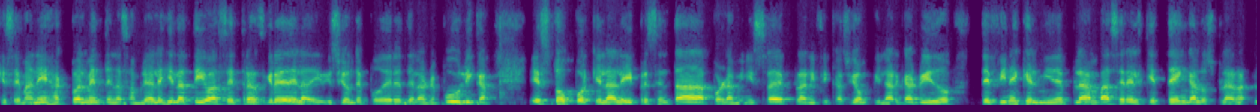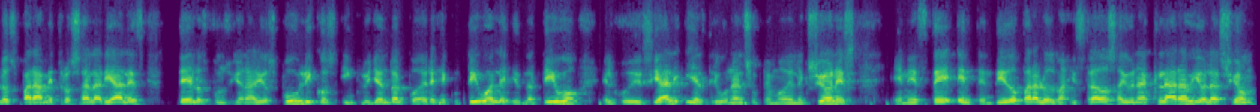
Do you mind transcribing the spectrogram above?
que se maneja actualmente en la Asamblea Legislativa, se transgrede la división de poderes de la República. Esto porque la ley presentada por la ministra de Planificación, Pilar Garrido, define que el Mideplan va a ser el que tenga los planes los parámetros salariales de los funcionarios públicos, incluyendo al Poder Ejecutivo, el Legislativo, el Judicial y el Tribunal Supremo de Elecciones. En este entendido, para los magistrados hay una clara violación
